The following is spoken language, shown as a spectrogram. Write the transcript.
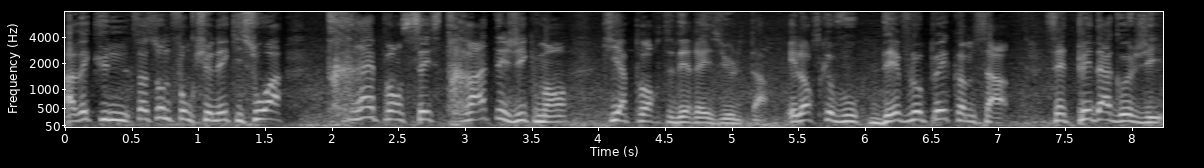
avec une façon de fonctionner qui soit très pensée stratégiquement qui apporte des résultats. Et lorsque vous développez comme ça cette pédagogie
